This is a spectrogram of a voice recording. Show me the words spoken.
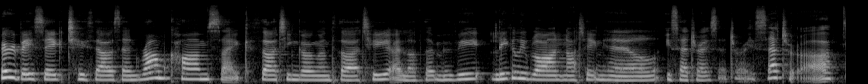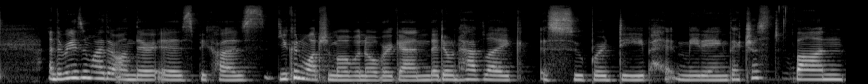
very basic 2000 rom coms like 13 Going on 30. I love that movie. Legally Blonde, Notting Hill, etc., etc., etc. And the reason why they're on there is because you can watch them over and over again. They don't have like a super deep hit meeting, they're just fun.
